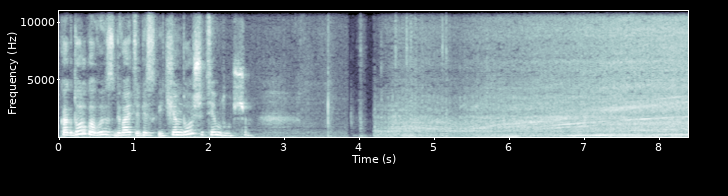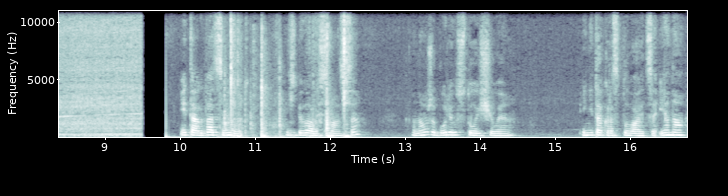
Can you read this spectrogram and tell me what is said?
как долго вы взбиваете бисквит. Чем дольше, тем лучше. Итак, 20 минут взбивалась масса. Она уже более устойчивая. И не так расплывается. И она,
